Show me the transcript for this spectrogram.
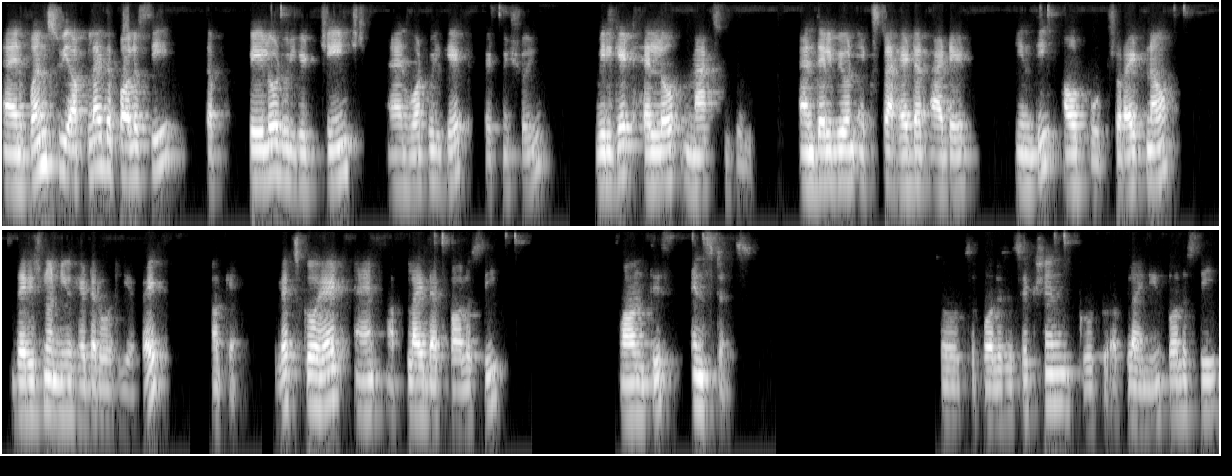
And once we apply the policy, the payload will get changed. And what we'll get, let me show you. We'll get hello max bill. And there'll be an extra header added in the output. So right now, there is no new header over here, right? Okay, let's go ahead and apply that policy on this instance. So it's a policy section, go to apply new policy,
